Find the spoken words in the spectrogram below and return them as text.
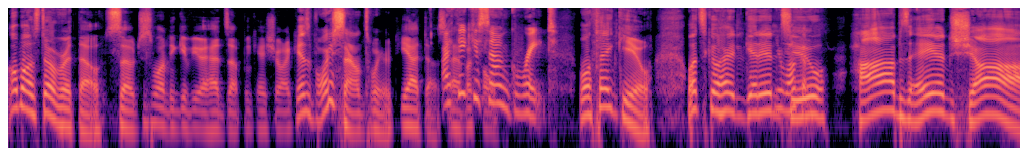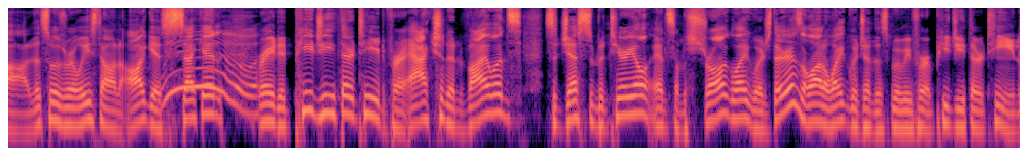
almost over it though. So just wanted to give you a heads up in case you're like, his voice sounds weird. Yeah, it does. I have think you cold. sound great. Well, thank you. Let's go ahead and get into. Hobbs and Shaw. This was released on August 2nd. Rated PG 13 for action and violence, suggested material, and some strong language. There is a lot of language in this movie for a PG 13.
